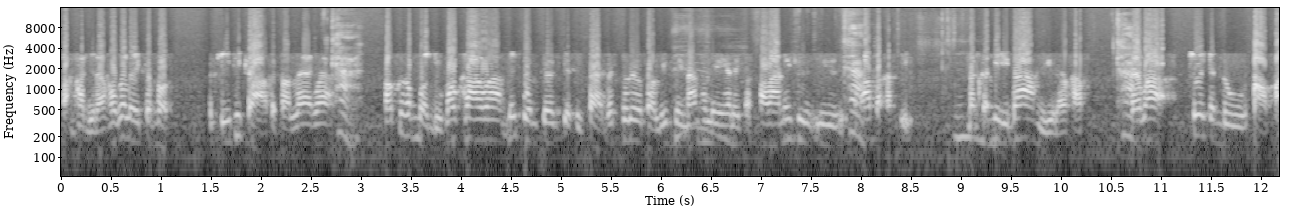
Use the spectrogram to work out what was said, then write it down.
สัมผัสอยู่แล้วเขาก็เลยกำหนดเมื่อกี้ที่กล่าวไปตอนแรกว่าค่ะเขาก็กำหนดอยู่คร่าวๆว่าไม่ควรเกิน 78แบคทีเรียต่อลิตรในน้ำทะเลอะไรประมาณนี้คือคือค่ะภาพปกติ มันก็ดีบ้างอยู่แล้วครับค่ะ แต่ว่าช่วยกันดูต่อไป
